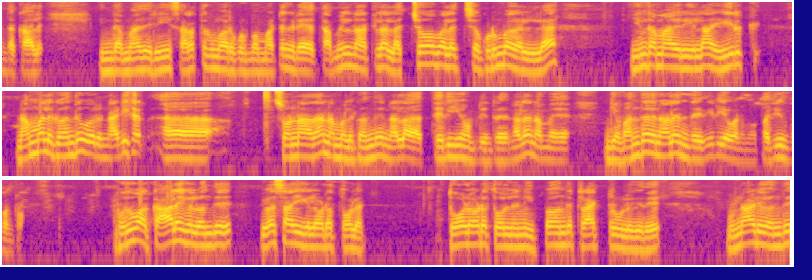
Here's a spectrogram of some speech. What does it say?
இந்த காளை. இந்த மாதிரி சரத்குமார் குடும்பம் மட்டும் கிடையாது. தமிழ்நாட்டில் லட்சோப லட்ச குடும்பங்களில் இந்த மாதிரிலாம் இருக்குது நம்மளுக்கு வந்து ஒரு நடிகர் சொன்னாதான் நம்மளுக்கு வந்து நல்லா தெரியும் அப்படின்றதுனால நம்ம இங்கே வந்ததுனால இந்த வீடியோவை நம்ம பதிவு பண்ணுறோம் பொதுவாக காளைகள் வந்து விவசாயிகளோட தோழன். தோளோட தோல் நின்று இப்போ வந்து டிராக்டர் உழுகுது. முன்னாடி வந்து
